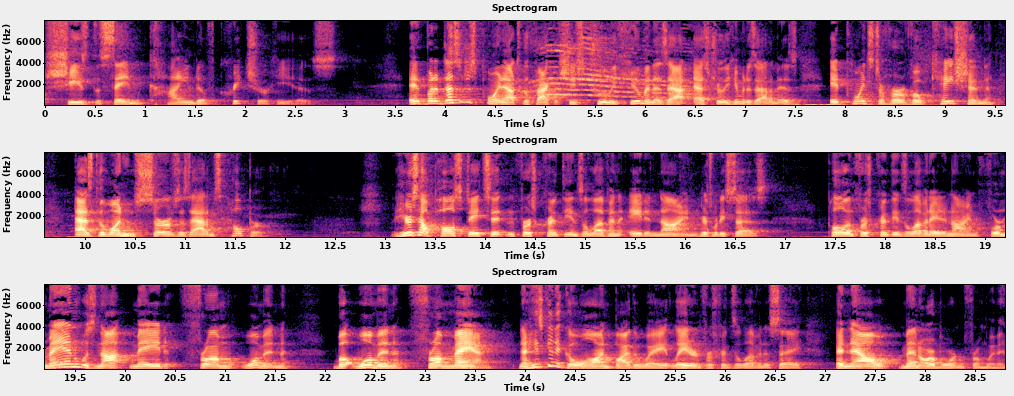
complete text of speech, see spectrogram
she's the same kind of creature he is. It, but it doesn't just point out to the fact that she's truly human as, as truly human as Adam is. It points to her vocation as the one who serves as Adam's helper. Here's how Paul states it in 1 Corinthians 11, 8 and 9. Here's what he says. Paul in 1 Corinthians 11, 8 and 9. For man was not made from woman, but woman from man. Now, he's going to go on, by the way, later in 1 Corinthians 11 to say, and now men are born from women,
